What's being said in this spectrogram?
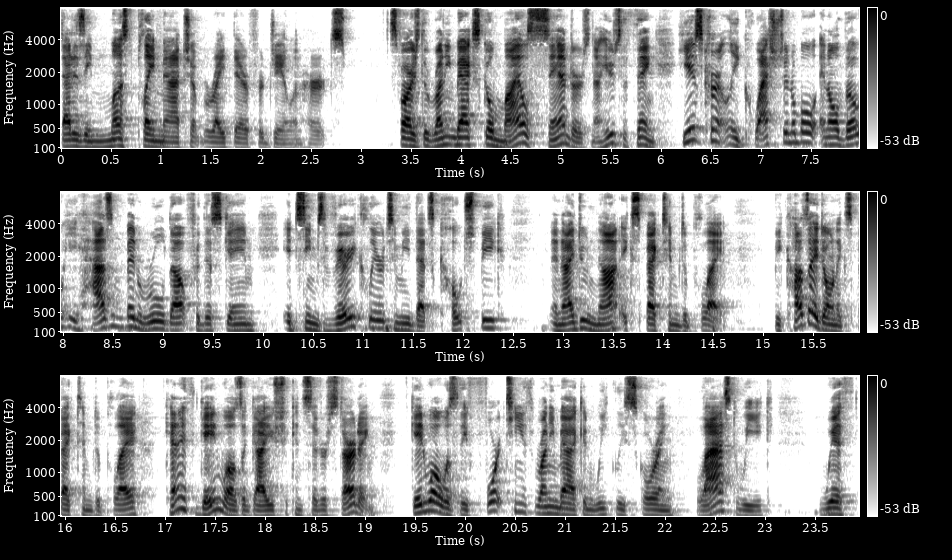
That is a must play matchup right there for Jalen Hurts. As far as the running backs go, Miles Sanders. Now, here's the thing he is currently questionable, and although he hasn't been ruled out for this game, it seems very clear to me that's coach speak. and I do not expect him to play. Because I don't expect him to play, Kenneth Gainwell is a guy you should consider starting. Gainwell was the 14th running back in weekly scoring last week with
